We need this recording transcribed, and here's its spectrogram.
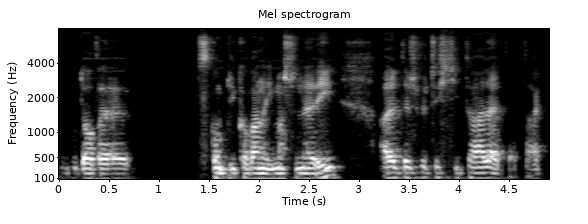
budowę skomplikowanej maszynerii, ale też wyczyści toaletę, tak?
